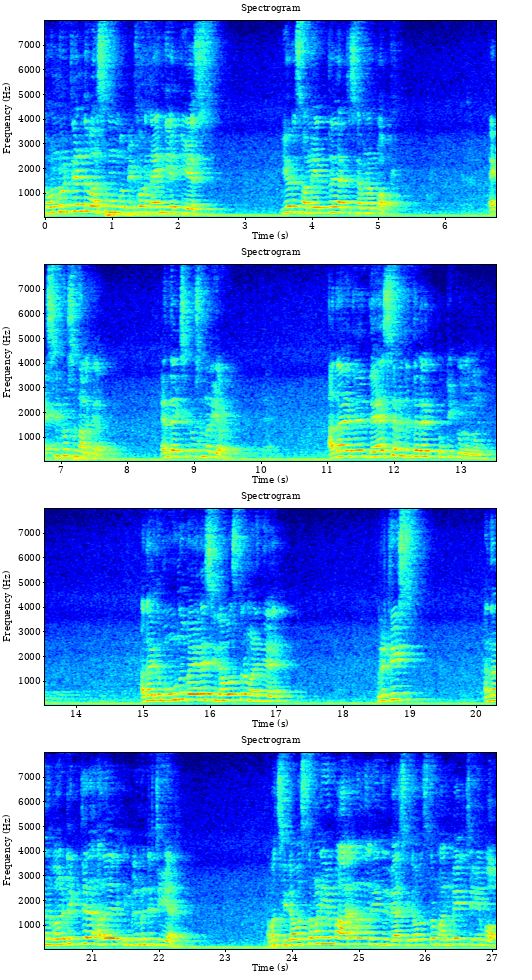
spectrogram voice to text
തൊണ്ണൂറ്റിരണ്ട് വർഷം മുമ്പ് ബിഫോർ നയന്റി എയ്റ്റ് ഇയേഴ്സ് ഈ ഒരു സമയത്ത് അറ്റ് സെവൻ ഒ ക്ലോക്ക് എക്സിക്യൂഷൻ നടക്കുക. എന്താ എക്സിക്യൂഷൻ അറിയോ അതായത് ദേശവിരുദ്ധരെ തൂക്കിക്കൊല്ലുന്നു. അതായത് മൂന്ന് പേരെ ശിരോവസ്ത്രം അണിഞ്ഞ് ബ്രിട്ടീഷ് എന്താണ് വേർഡിക്റ്റ് അത് ഇംപ്ലിമെന്റ് ചെയ്യാൻ അപ്പൊ ശിരോവസ്ത്രം അണിയുമ്പോൾ ആരാണെന്ന് അറിയുന്നില്ല ശിരോവസ്ത്രം അൺവെയിൽ ചെയ്യുമ്പോൾ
